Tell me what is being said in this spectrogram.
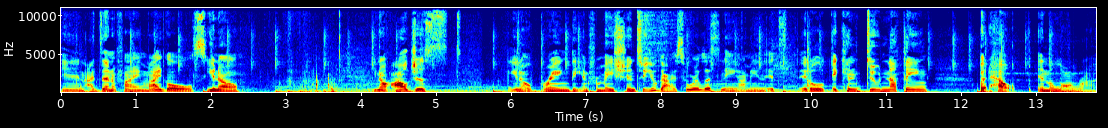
in identifying my goals, you know, you know, I'll just you know bring the information to you guys who are listening. I mean, it's it'll it can do nothing but help in the long run.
